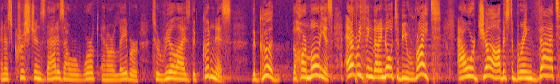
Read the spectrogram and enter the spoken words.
And as Christians, that is our work and our labor to realize the goodness, the good, the harmonious, everything that I know to be right. Our job is to bring that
